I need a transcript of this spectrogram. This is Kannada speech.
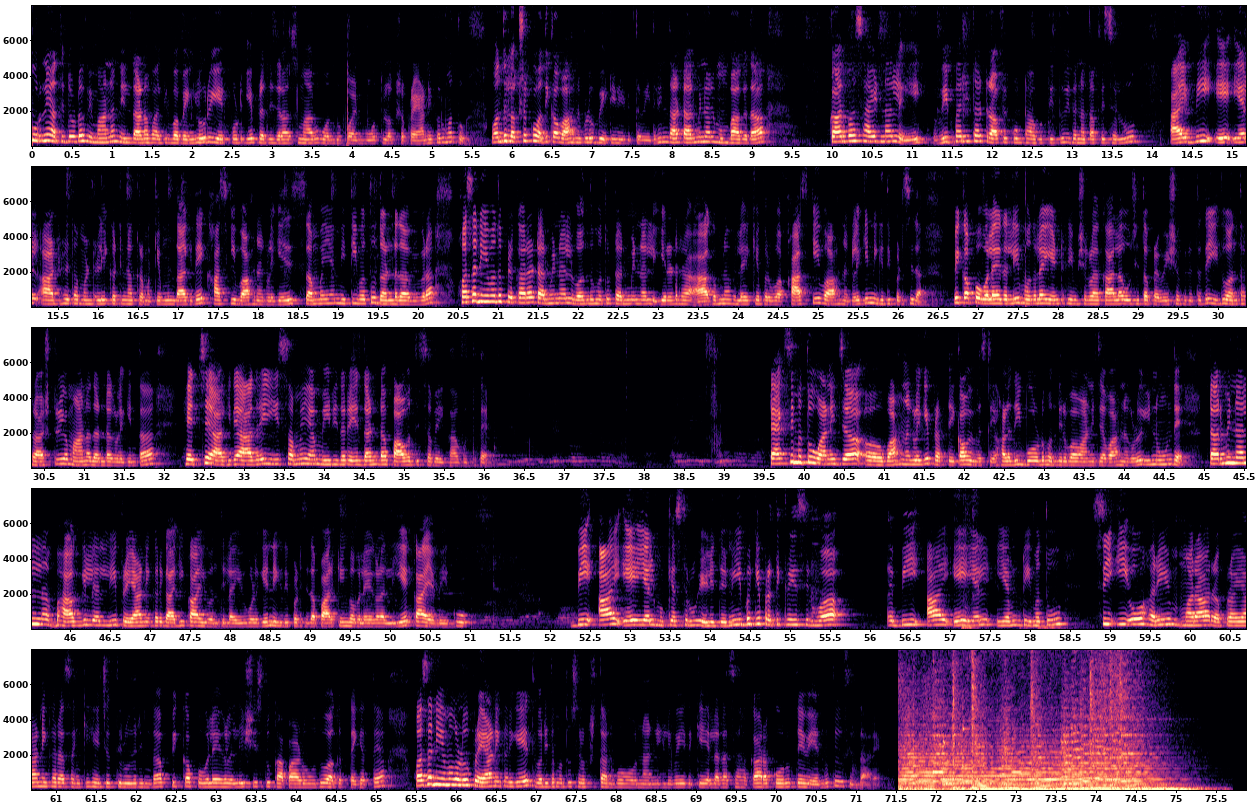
ಮೂರನೇ ಅತಿದೊಡ್ಡ ವಿಮಾನ ನಿಲ್ದಾಣವಾಗಿರುವ ಬೆಂಗಳೂರು ಏರ್ಪೋರ್ಟ್ಗೆ ಪ್ರತಿದಿನ ಸುಮಾರು ಒಂದು ಪಾಯಿಂಟ್ ಮೂವತ್ತು ಲಕ್ಷ ಪ್ರಯಾಣಿಕರು ಮತ್ತು ಒಂದು ಲಕ್ಷಕ್ಕೂ ಅಧಿಕ ವಾಹನಗಳು ಭೇಟಿ ನೀಡುತ್ತವೆ. ಇದರಿಂದ ಟರ್ಮಿನಲ್ ಮುಂಭಾಗದ ಕಾರ್ಬಸೈಡ್ನಲ್ಲಿ ವಿಪರೀತ ಟ್ರಾಫಿಕ್ ಉಂಟಾಗುತ್ತಿದ್ದು, ಇದನ್ನು ತಪ್ಪಿಸಲು ಐಬಿಎಎಲ್ ಆಡಳಿತ ಮಂಡಳಿ ಕಠಿಣ ಕ್ರಮಕ್ಕೆ ಮುಂದಾಗಿದೆ. ಖಾಸಗಿ ವಾಹನಗಳಿಗೆ ಸಮಯ, ಮಿತಿ ಮತ್ತು ದಂಡದ ವಿವರ. ಹೊಸ ನಿಯಮದ ಪ್ರಕಾರ ಟರ್ಮಿನಲ್ ಒಂದು ಮತ್ತು ಟರ್ಮಿನಲ್ ಎರಡರ ಆಗಮನ ವಲಯಕ್ಕೆ ಬರುವ ಖಾಸಗಿ ವಾಹನಗಳಿಗೆ ನಿಗದಿಪಡಿಸಿದ ಪಿಕಪ್ ವಲಯದಲ್ಲಿ ಮೊದಲ ಎಂಟು ನಿಮಿಷಗಳ ಕಾಲ ಉಚಿತ ಪ್ರವೇಶವಿರುತ್ತದೆ. ಇದು ಅಂತಾರಾಷ್ಟ್ರೀಯ ಮಾನದಂಡಗಳಿಗಿಂತ ಹೆಚ್ಚೇ ಆಗಿದೆ. ಆದರೆ ಈ ಸಮಯ ಮೀರಿದರೆ ದಂಡ ಪಾವತಿಸಬೇಕಾಗುತ್ತದೆ. ಟ್ಯಾಕ್ಸಿ ಮತ್ತು ವಾಣಿಜ್ಯ ವಾಹನಗಳಿಗೆ ಪ್ರತ್ಯೇಕ ವ್ಯವಸ್ಥೆ. ಹಳದಿ ಬೋರ್ಡ್ ಹೊಂದಿರುವ ವಾಣಿಜ್ಯ ವಾಹನಗಳು ಇನ್ನು ಮುಂದೆ ಟರ್ಮಿನಲ್ ಬಾಗಿಲಲ್ಲಿ ಪ್ರಯಾಣಿಕರಿಗಾಗಿ ಕಾಯುವಂತಿಲ್ಲ. ಇವುಗಳಿಗೆ ನಿಗದಿಪಡಿಸಿದ ಪಾರ್ಕಿಂಗ್ ವಲಯಗಳಲ್ಲಿಯೇ ಕಾಯಬೇಕು. ಬಿಐಎಎಲ್ ಮುಖ್ಯಸ್ಥರು ಹೇಳಿದ್ದೇನೆ. ಈ ಬಗ್ಗೆ ಪ್ರತಿಕ್ರಿಯಿಸಿರುವ ಬಿಐಎಎಲ್, ಎಂಡಿ ಮತ್ತು ಸಿಇಒ ಹರಿ ಮರಾರ್ ಪ್ರಯಾಣಿಕರ ಸಂಖ್ಯೆ ಹೆಚ್ಚುತ್ತಿರುವುದರಿಂದ ಪಿಕಪ್ ವಲಯಗಳಲ್ಲಿ ಶಿಸ್ತು ಕಾಪಾಡುವುದು ಅಗತ್ಯಗತ್ಯ ಹೊಸ ನಿಯಮಗಳು ಪ್ರಯಾಣಿಕರಿಗೆ ತ್ವರಿತ ಮತ್ತು ಸುರಕ್ಷಿತ ಅನುಭವವನ್ನು ನೀಡಲಿವೆ. ಇದಕ್ಕೆ ಎಲ್ಲರ ಸಹಕಾರ ಕೋರುತ್ತೇವೆ ಎಂದು ತಿಳಿಸಿದ್ದಾರೆ.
